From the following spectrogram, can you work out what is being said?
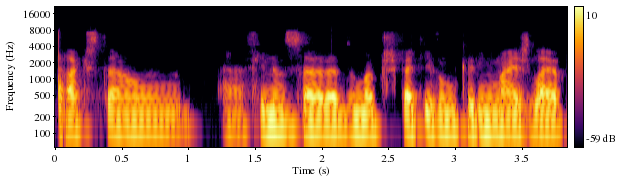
para a questão uh, financeira de uma perspectiva um bocadinho mais leve,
